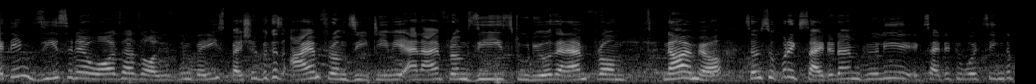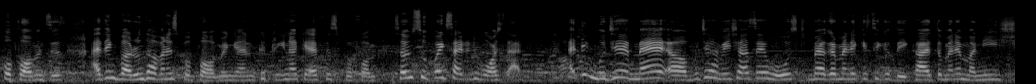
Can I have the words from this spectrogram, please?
I think Zee Cine Awards has always been very special because I am from Zee TV and I'm from Zee Studios and I'm from now I'm here. So I'm super excited. I'm really excited towards seeing the performances. I think Varun Dhawan is performing and Katrina Kaif is performing. So I'm super excited to watch that. I think मुझे मैं uh, मुझे हमेशा से host में अगर मैंने किसी को देखा है तो मैंने मनीष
